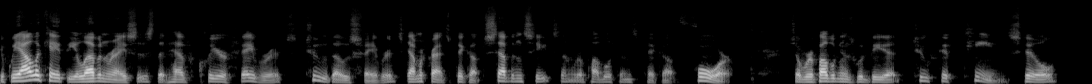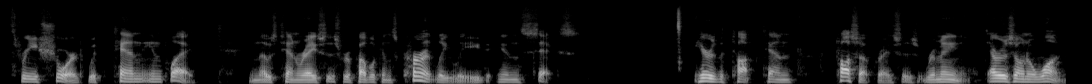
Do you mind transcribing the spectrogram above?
If we allocate the 11 races that have clear favorites to those favorites, Democrats pick up seven seats and Republicans pick up four. So Republicans would be at 215, still three short, with 10 in play. In those 10 races, Republicans currently lead in six. Here are the top 10 toss up races remaining. Arizona 1.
